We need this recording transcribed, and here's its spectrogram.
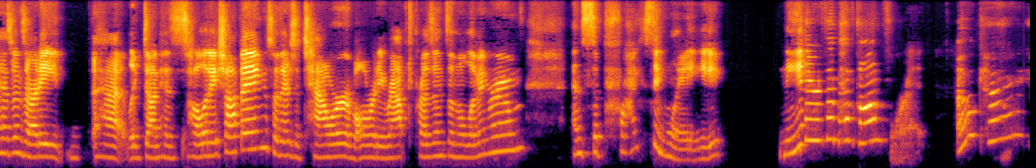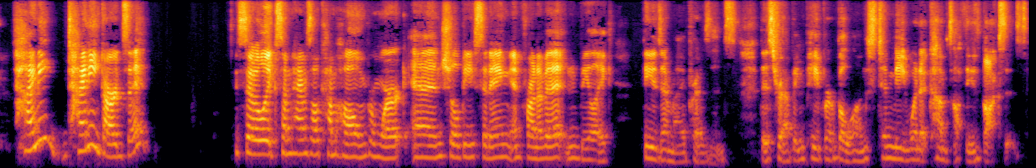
husband's already had like done his holiday shopping, so there's a tower of already wrapped presents in the living room. And surprisingly, neither of them have gone for it. Okay. Tiny Tiny guards it. So like sometimes I'll come home from work and she'll be sitting in front of it and be like, these are my presents. This wrapping paper belongs to me when it comes off these boxes.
